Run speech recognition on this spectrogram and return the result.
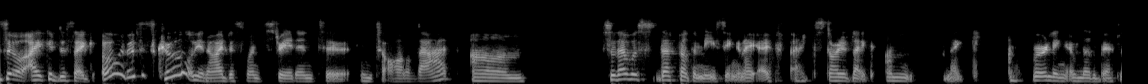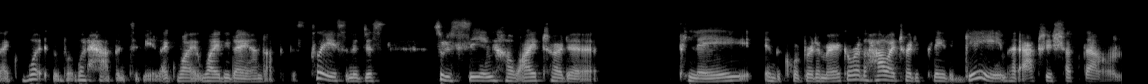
so i could just like oh this is cool you know i just went straight into into all of that um so that was that felt amazing and i i, I started like um like unfurling a little bit like what what happened to me? Like why why did i end up at this place? And it just sort of seeing how i try to play in the corporate america world how i try to play the game had actually shut down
